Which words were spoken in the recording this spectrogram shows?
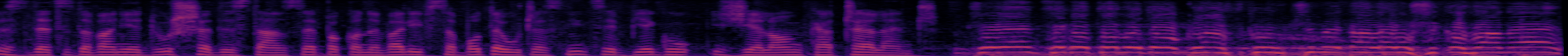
Zdecydowanie dłuższe dystanse pokonywali w sobotę uczestnicy biegu Zielonka Challenge. Czy ręce gotowe do oklasków, czy medale uszykowane?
